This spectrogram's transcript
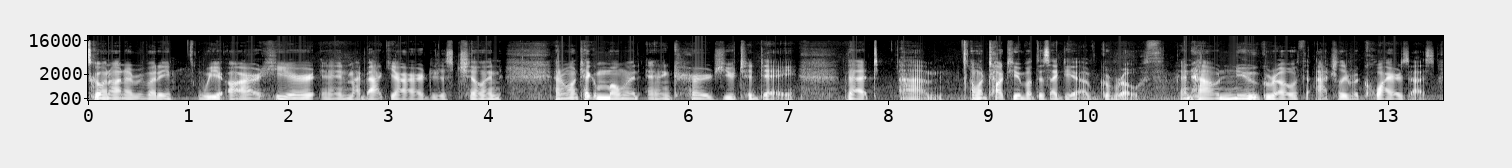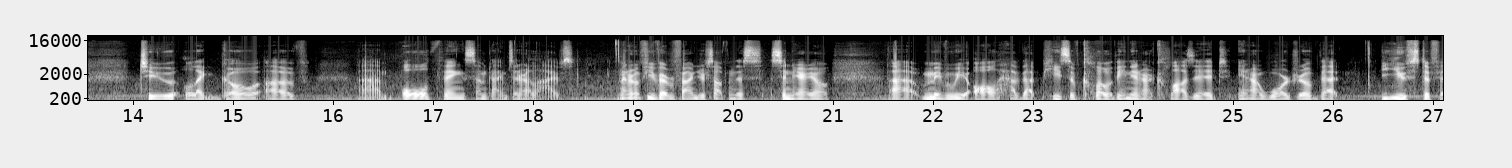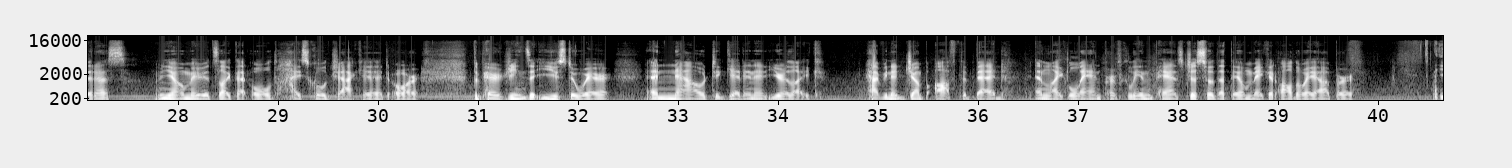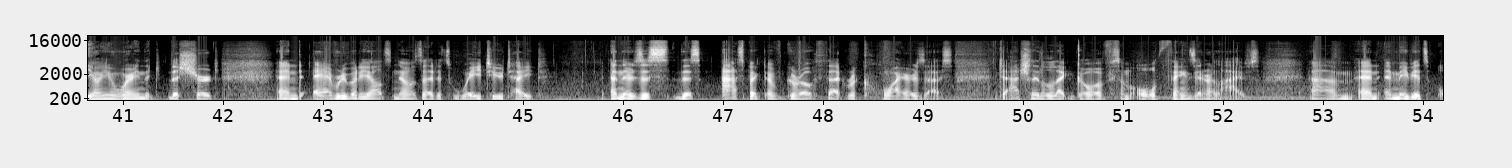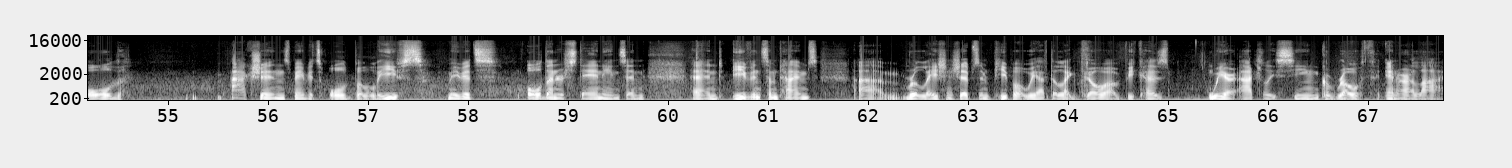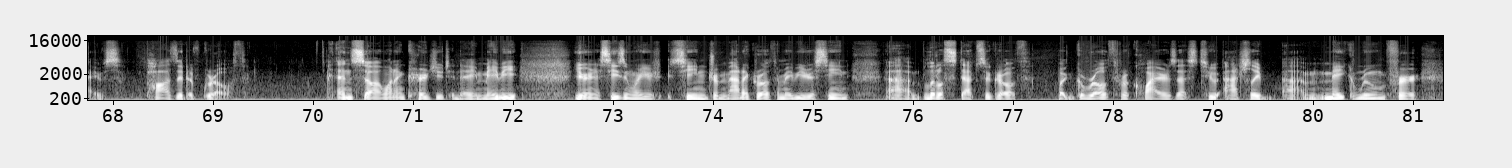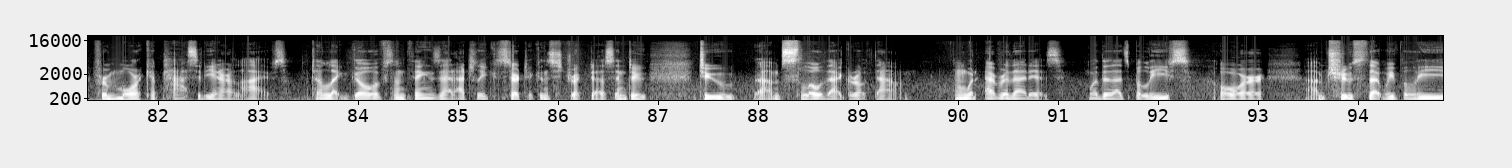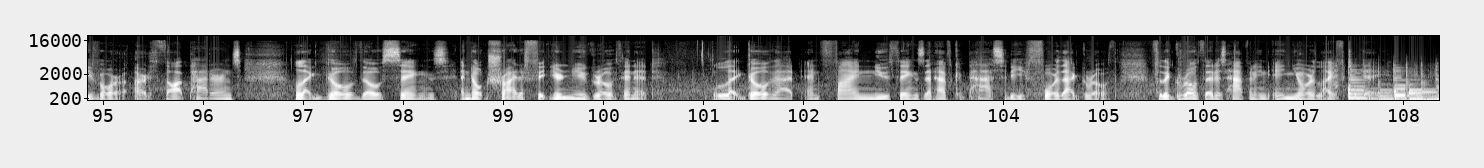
What's going on everybody? We are here in my backyard just chilling and I want to take a moment and encourage you today that um, I want to talk to you about this idea of growth and how new growth actually requires us to let go of um, old things sometimes in our lives. I don't know if you've ever found yourself in this scenario. Uh, maybe we all have that piece of clothing in our closet, in our wardrobe that used to fit us you know, maybe it's like that old high school jacket or the pair of jeans that you used to wear. And now to get in it, you're like having to jump off the bed and like land perfectly in the pants just so that they'll make it all the way up. Or, you know, you're wearing the, the shirt and everybody else knows that it's way too tight. And there's this, this aspect of growth that requires us to actually let go of some old things in our lives. Um, and, and maybe it's old actions, maybe it's old beliefs, maybe it's old understandings and and even sometimes um, relationships and people we have to let go of because we are actually seeing growth in our lives, positive growth. And so I want to encourage you today. Maybe you're in a season where you're seeing dramatic growth, or maybe you're seeing um, little steps of growth. But growth requires us to actually um, make room for for more capacity in our lives to let go of some things that actually start to constrict us and to to um, slow that growth down. And whatever that is whether that's beliefs or um, truths that we believe or our thought patterns let go of those things and don't try to fit your new growth in it. Let go of that and find new things that have capacity for that growth for the growth that is happening in your life today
